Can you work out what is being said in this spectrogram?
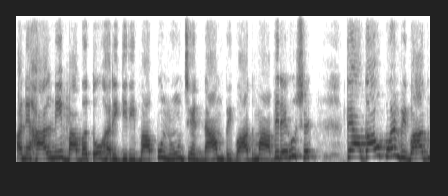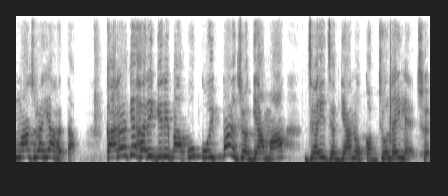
અને હાલની બાબતો હરિગીરી બાપુનું જે નામ વિવાદમાં આવી રહ્યું છે, તે અગાઉ પણ વિવાદમાં જ રહ્યા હતા. કારણ કે હરિગીરી બાપુ કોઈ પણ જગ્યામાં જઈ જગ્યાનો કબજો લઈ લે છે.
